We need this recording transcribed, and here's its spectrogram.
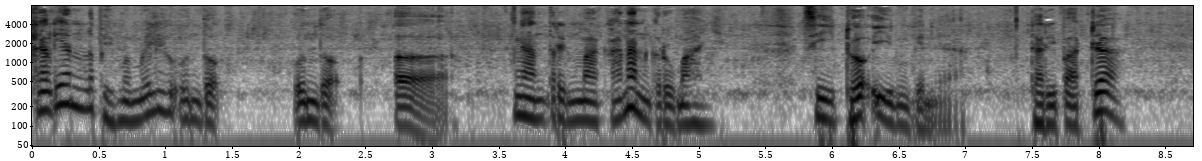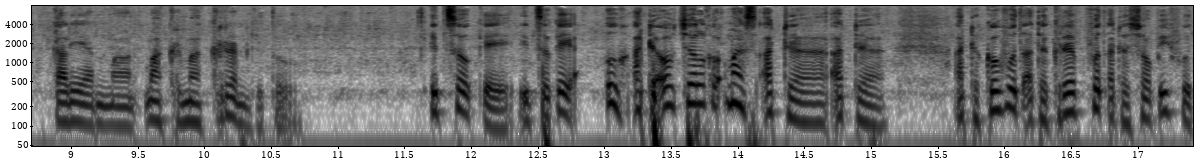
kalian lebih memilih untuk untuk uh, nganterin makanan ke rumahnya si doi mungkin ya daripada kalian mager-mageran gitu. It's okay it's okay. Uh ada ojol kok mas. Ada ada ada GoFood ada GrabFood ada Shopee Food.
